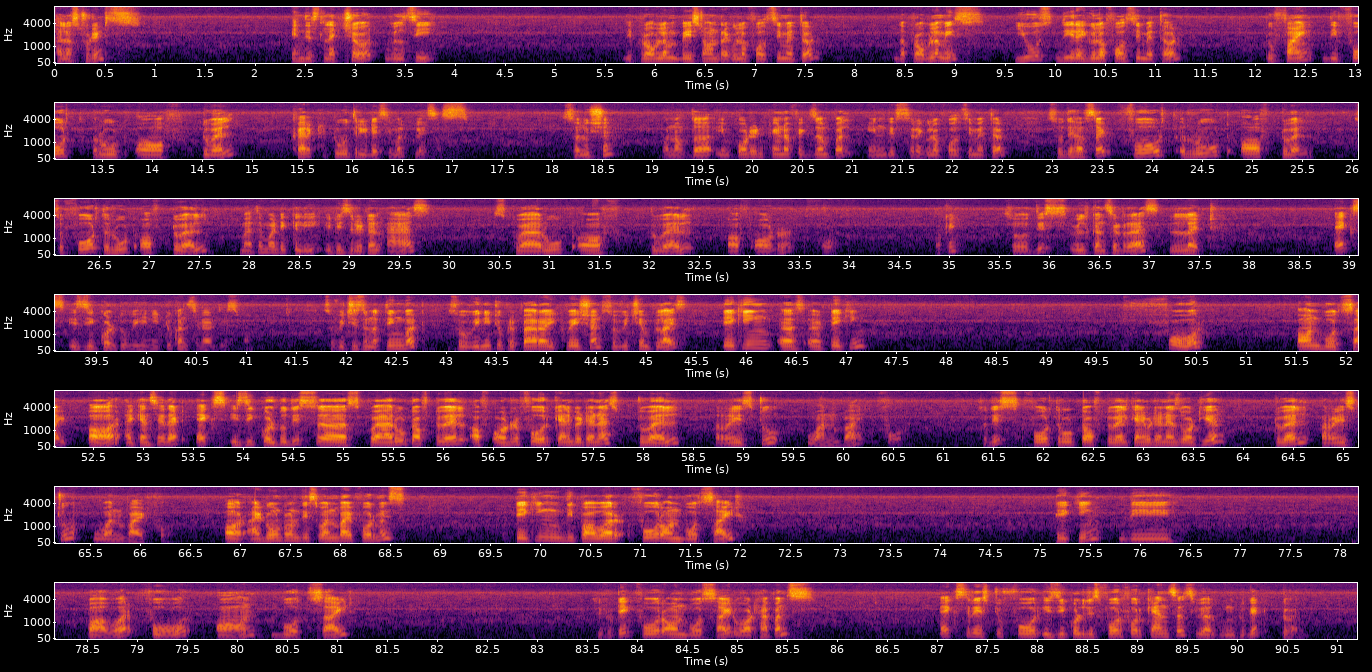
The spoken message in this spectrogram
Hello students. In this lecture we'll see the problem based on regula falsi method. The problem is use the regula falsi method to find the fourth root of 12 correct 2 3 decimal places. Solution one of the important kind of example in this regula falsi method. So they have said fourth root of 12. So fourth root of 12 mathematically it is written as square root of 12 of order 4 okay? So this will consider as let. X is equal to we need to consider this one. So which is nothing but so we need to prepare our equation so which implies taking uh, uh, taking 4 on both side. Or I can say that x is equal to this uh, square root of 12 of order 4 can be written as 12 raised to 1 by 4. So this fourth root of 12 can be written as what here? 12 raised to 1 by 4 or I don't want this 1 by 4 means taking the power 4 on both side taking the power 4 on both side. So if you take 4 on both side what happens x raised to 4 is equal to this 4 4 cancels we are going to get 12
